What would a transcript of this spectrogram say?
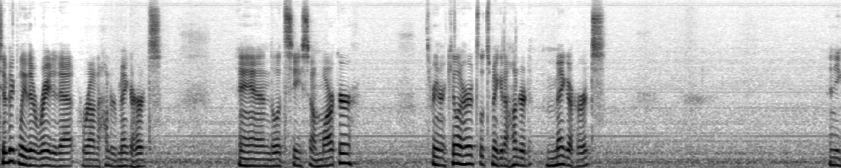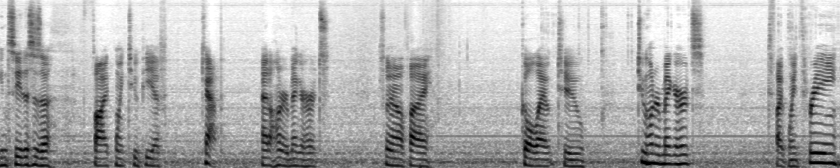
Typically they're rated at around 100 megahertz. And let's see, so marker, 300 kilohertz, let's make it 100 megahertz. And you can see this is a 5.2 PF cap at 100 megahertz. So now if I go out to 200 megahertz, it's 5.3,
